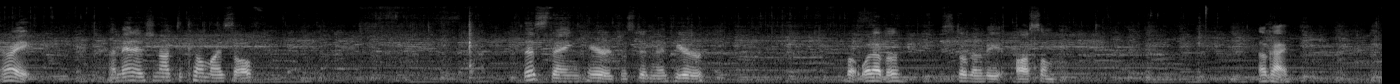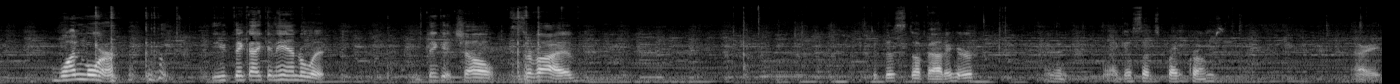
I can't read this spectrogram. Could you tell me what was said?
Alright. I managed not to kill myself this thing here just didn't adhere. But whatever. still going to be awesome. Okay. One more. You think I can handle it? You think it shall survive? Get this stuff out of here. And then, I guess that's breadcrumbs. Alright.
